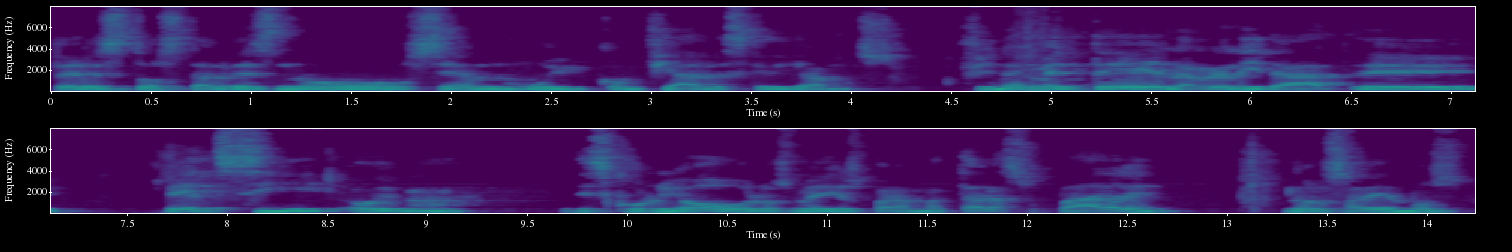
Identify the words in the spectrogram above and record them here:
pero estos tal vez no sean muy confiables, que digamos. Finalmente, la realidad, eh, Betsy um, discurrió los medios para matar a su padre, no lo sabemos,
